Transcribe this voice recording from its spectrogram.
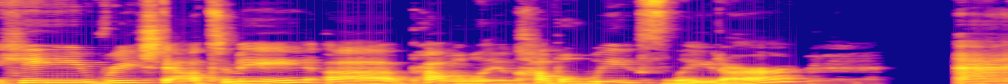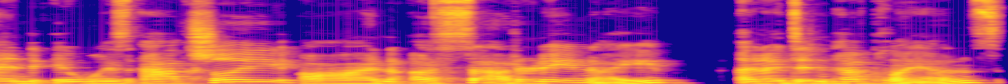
He reached out to me uh, probably a couple weeks later, and it was actually on a Saturday night, and I didn't have plans.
